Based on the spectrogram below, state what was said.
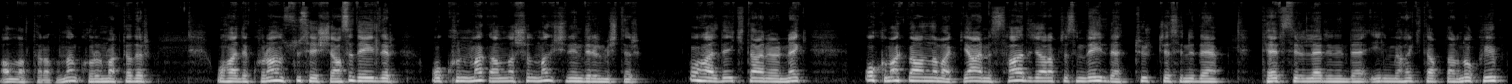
Allah tarafından korunmaktadır. O halde Kur'an süs eşyası değildir. Okunmak, anlaşılmak için indirilmiştir. O halde iki tane örnek okumak ve anlamak. Yani sadece Arapçasını değil de Türkçesini de, tefsirlerini de, ilmi kitaplarını okuyup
